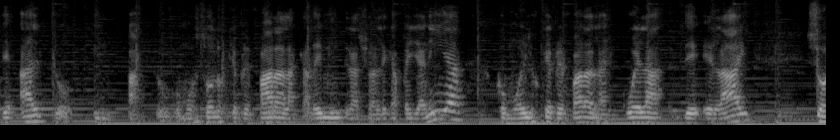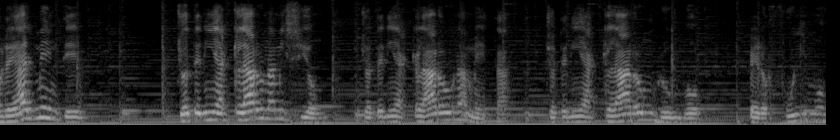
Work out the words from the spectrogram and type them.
de alto impacto, como son los que prepara la Academia Internacional de Capellanía, como es los que prepara la escuela de ELAI. So, realmente yo tenía claro una misión, yo tenía claro una meta, yo tenía claro un rumbo, pero fuimos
